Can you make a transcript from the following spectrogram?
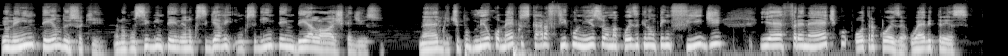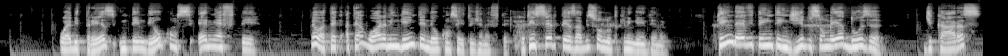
eu nem entendo isso aqui. Eu não consigo entender, eu não conseguia, não conseguia entender a lógica disso. Né? Do tipo, meu, como é que os caras ficam nisso? É uma coisa que não tem feed e é frenético. Outra coisa, Web3. Web3 entendeu o NFT. Meu, até, até agora ninguém entendeu o conceito de NFT. Eu tenho certeza absoluta que ninguém entendeu. Quem deve ter entendido são meia dúzia de caras,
